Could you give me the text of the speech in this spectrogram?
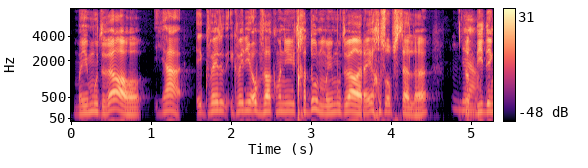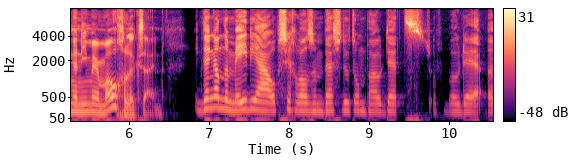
Maar je moet wel, ja, ik weet, ik weet niet op welke manier je het gaat doen. Maar je moet wel regels opstellen Ja. dat die dingen niet meer mogelijk zijn. Ik denk dat de media op zich wel zijn best doet om Baudet, of Baudet, ehm,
